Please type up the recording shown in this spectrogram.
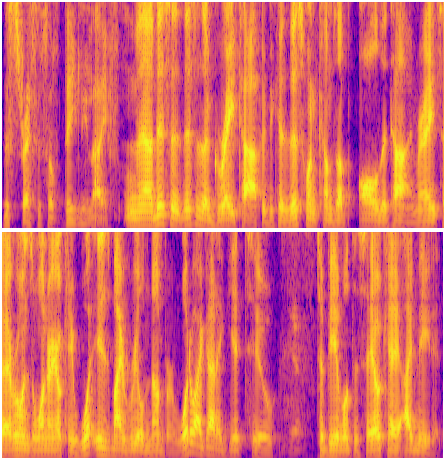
the stresses of daily life? Now, this is this is a great topic because this one comes up all the time, right? So everyone's wondering, okay, what is my real number? What do I got to get to yes. to be able to say, okay, I made it.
